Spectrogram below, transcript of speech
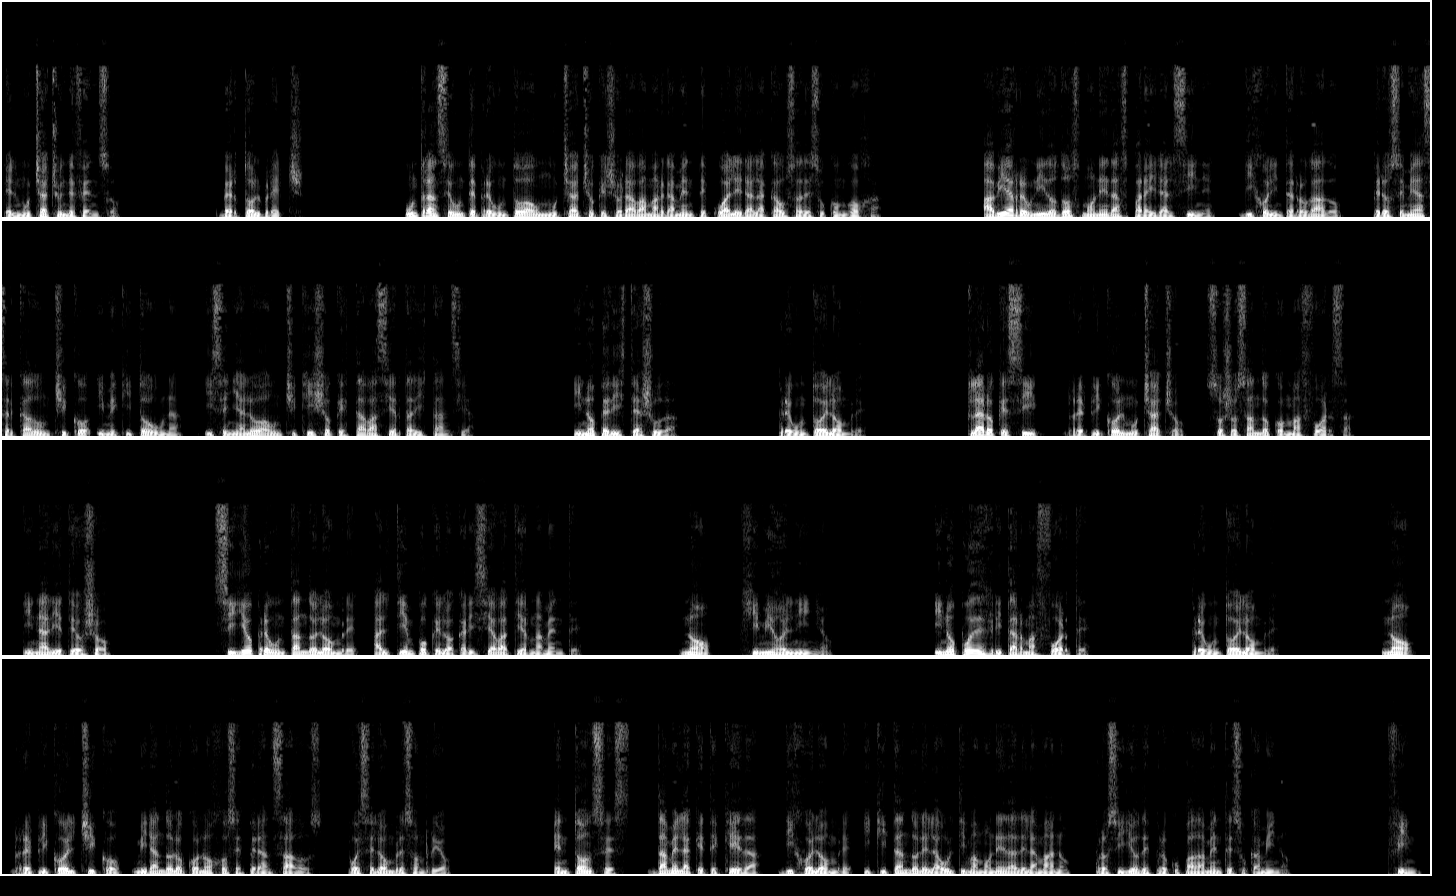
El muchacho indefenso. Bertolt Brecht. Un transeúnte preguntó a un muchacho que lloraba amargamente cuál era la causa de su congoja. Había reunido dos monedas para ir al cine, dijo el interrogado, pero se me ha acercado un chico y me quitó una, y señaló a un chiquillo que estaba a cierta distancia. ¿Y no pediste ayuda? preguntó el hombre. Claro que sí, replicó el muchacho, sollozando con más fuerza. Y nadie te oyó. Siguió preguntando el hombre, al tiempo que lo acariciaba tiernamente. No, gimió el niño. ¿Y no puedes gritar más fuerte? preguntó el hombre. No, replicó el chico, mirándolo con ojos esperanzados, pues el hombre sonrió. Entonces, dame la que te queda, dijo el hombre, y quitándole la última moneda de la mano, prosiguió despreocupadamente su camino. Fin.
